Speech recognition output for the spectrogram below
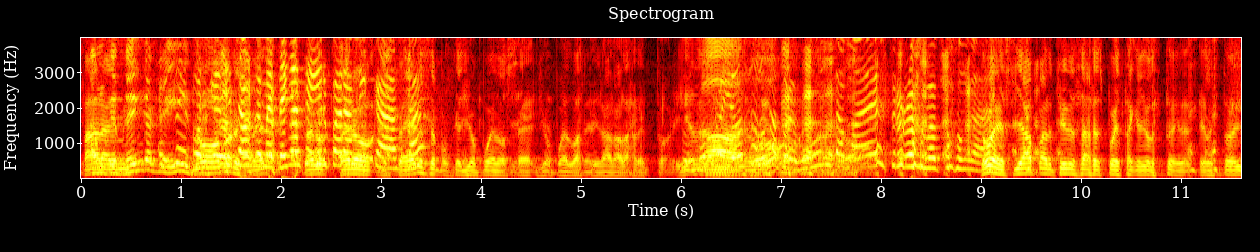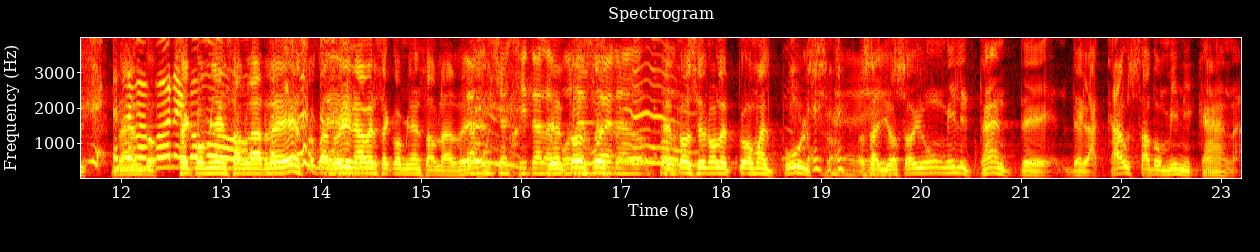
para aunque tenga que ir. Sí, porque no, dice, aunque me tenga que ir para mi casa. Espérese porque yo puedo ser, yo puedo aspirar a la rectoría. No, no yo solo pregunta, maestro, no me ponga. Pues ya a partir de esa respuesta que yo le estoy, le estoy dando, se, comienza a hablar de eso. Cuando viene a ver se comienza a hablar de la eso. Muchachita la y entonces, entonces uno le toma el pulso. O sea, yo soy un militante de, la causa dominicana,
